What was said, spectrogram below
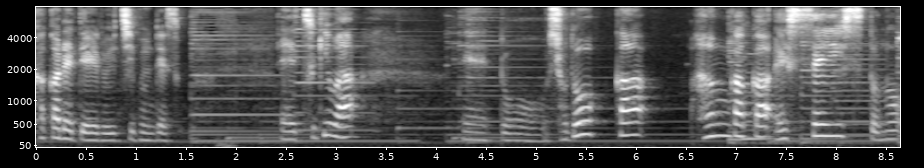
書かれている一文です、えー、次はえ、ー、と書道家版画家エッセイストの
